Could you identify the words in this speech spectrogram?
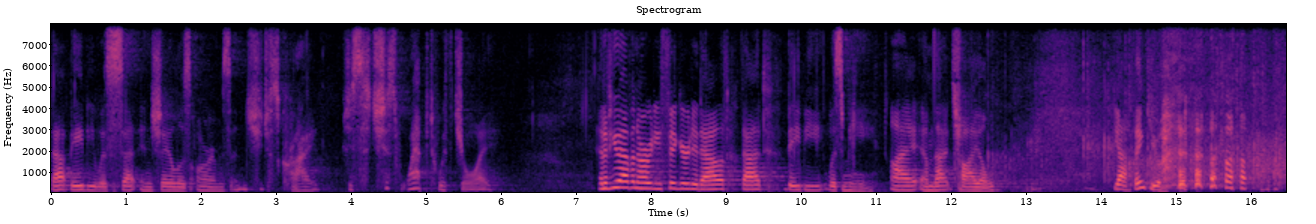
that baby was set in Shayla's arms and she just cried. She just wept with joy. And if you haven't already figured it out, that baby was me. I am that child. Yeah, thank you.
